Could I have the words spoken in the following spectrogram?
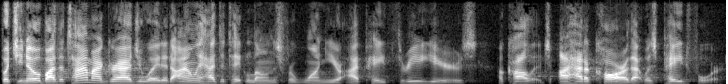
But you know, by the time I graduated, I only had to take loans for one year. I paid three years of college. I had a car that was paid for.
